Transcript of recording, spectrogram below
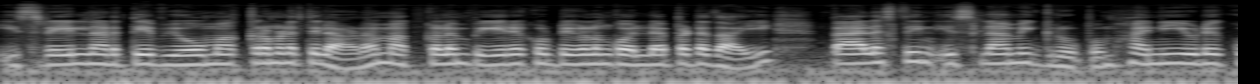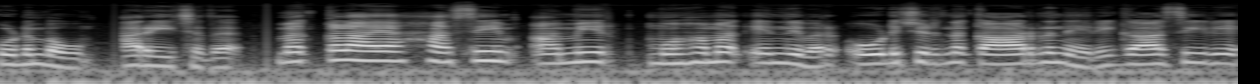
ഇസ്രയേൽ നടത്തിയ വ്യോമാക്രമണത്തിലാണ് മക്കളും പേരക്കുട്ടികളും കൊല്ലപ്പെട്ടതായി പാലസ്തീൻ ഇസ്ലാമിക് ഗ്രൂപ്പും ഹനിയുടെ കുടുംബവും അറിയിച്ചത്. മക്കളായ ഹസീം അമീർ മുഹമ്മദ് എന്നിവർ ഓടിച്ചിരുന്ന കാറിനു നേരെ ഗാസയിലെ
